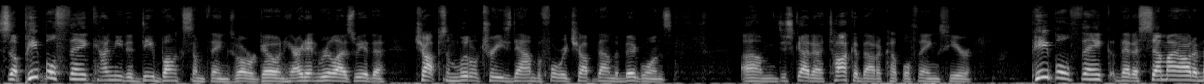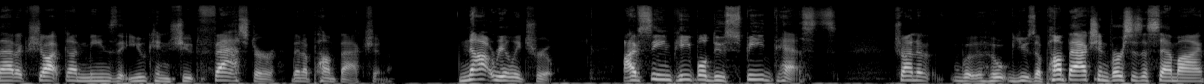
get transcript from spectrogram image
So people think I need to debunk some things while we're going here. I didn't realize we had to chop some little trees down before we chop down the big ones. Um, just got to talk about a couple things here. People think that a semi automatic shotgun means that you can shoot faster than a pump action. Not really true. I've seen people do speed tests trying to who use a pump action versus a semi,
